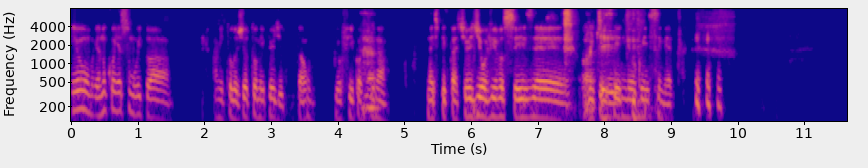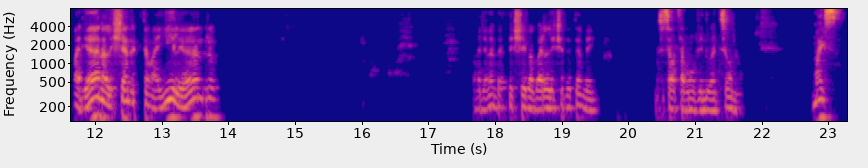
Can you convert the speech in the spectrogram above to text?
eu não conheço muito a, a mitologia, eu estou meio perdido. Então eu fico aqui na, na expectativa de ouvir vocês é, enriquecer okay. meu conhecimento. Mariana, Alexandre que estão aí, Leandro. A Mariana deve ter chegado agora, a Alexandre também. Não sei se elas estavam ouvindo antes ou não. Mas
